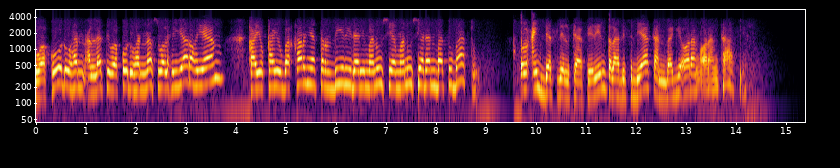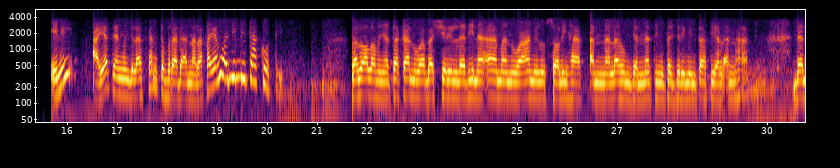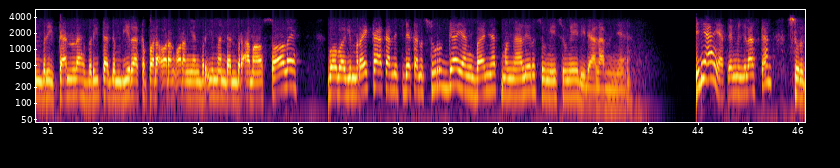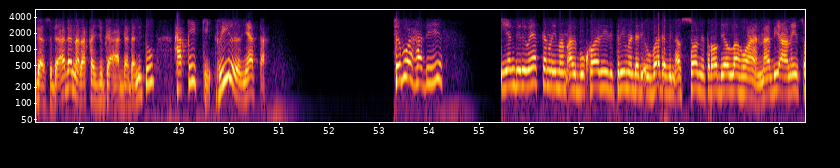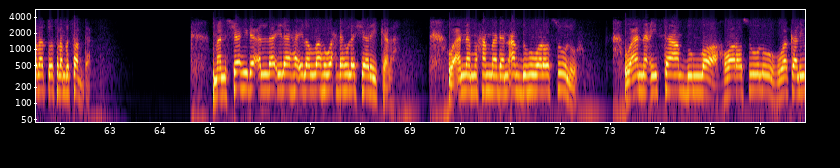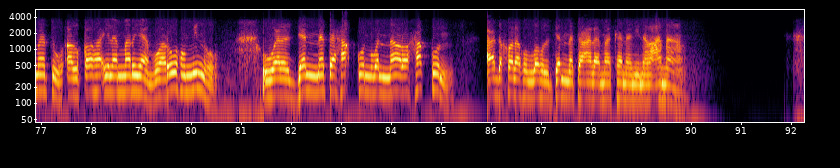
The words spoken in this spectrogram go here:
waquduhan allati waquduhan nas wal hijarah yang kayu-kayu bakarnya terdiri dari manusia-manusia dan batu-batu. Uiddat lil kafirin telah disediakan bagi orang-orang kafir. Ini ayat yang menjelaskan keberadaan neraka yang wajib ditakuti. Lalu Allah menyatakan wa basyiril ladzina amanu wa amilus solihat anna lahum jannatin tajri min tahtihal anhar dan berikanlah berita gembira kepada orang-orang yang beriman dan beramal soleh bahwa bagi mereka akan disediakan surga yang banyak mengalir sungai-sungai di dalamnya. Ini ayat yang menjelaskan surga sudah ada, neraka juga ada. Dan itu hakiki, real, nyata. Sebuah hadis yang diriwayatkan oleh Imam Al-Bukhari diterima dari Ubadah bin As-Samit radhiyallahu an. Nabi alaihi salatu wasallam bersabda, "Man syahida an la ilaha illallah wahdahu la syarika lah wa anna Muhammadan abduhu wa rasuluh wa anna Isa abdullah wa rasuluh wa kalimatuh alqaha ila Maryam wa ruhum minhu." wal jannata haqqun wan naru haqqun. Adkhalahu Allahul jannata ala ma kana minal amal.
